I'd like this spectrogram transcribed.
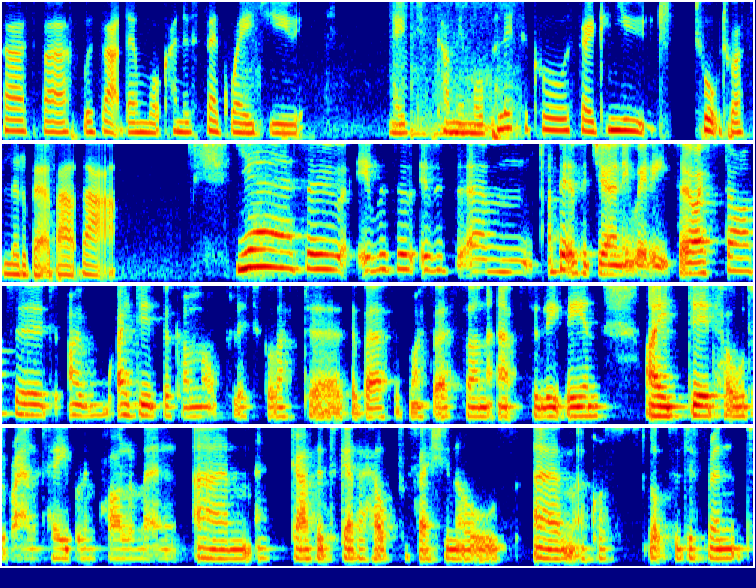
first birth, was that then what kind of segued you, you know, to becoming more political? So, can you talk to us a little bit about that? Yeah, so it was a it was um, a bit of a journey really. So I started, I I did become more political after the birth of my first son, absolutely, and I did hold a round table in Parliament um, and gathered together health professionals um, across lots of different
